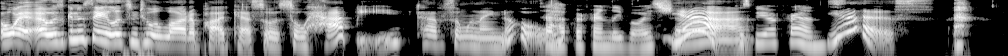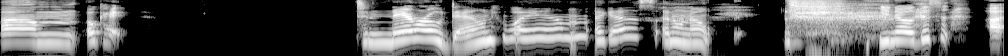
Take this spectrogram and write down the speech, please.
oh, wait, I was gonna say I listen to a lot of podcasts, so I was so happy to have someone I know. to have a friendly voice. Yeah. because we are friends. Yes. um. Okay. To narrow down who I am, I guess I don't know. You know, this is I,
